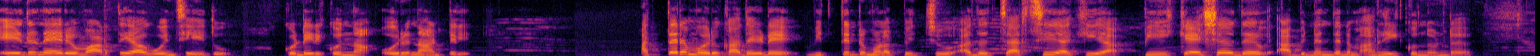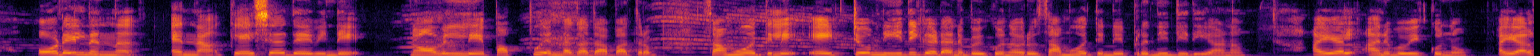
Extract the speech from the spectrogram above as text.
ഏതു നേരവും വാർത്തയാകുകയും ചെയ്തു കൊണ്ടിരിക്കുന്ന ഒരു നാട്ടിൽ അത്തരമൊരു കഥയുടെ വിത്തിട്ട് മുളപ്പിച്ചു. അത് ചർച്ചയാക്കിയ പി. കേശവദേവ് അഭിനന്ദനം അർഹിക്കുന്നുണ്ട് ഓടയിൽ നിന്ന് എന്ന കേശവദേവിന്റെ നോവലിലെ പപ്പു എന്ന കഥാപാത്രം സമൂഹത്തിലെ ഏറ്റവും നീതികേട് അനുഭവിക്കുന്ന ഒരു സമൂഹത്തിന്റെ പ്രതിനിധിയാണ്. അയാൾ അനുഭവിക്കുന്നു. അയാൾ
